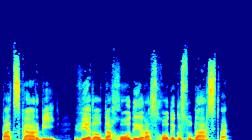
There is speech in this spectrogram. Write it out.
Подскарбий ведал доходы и расходы государства –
